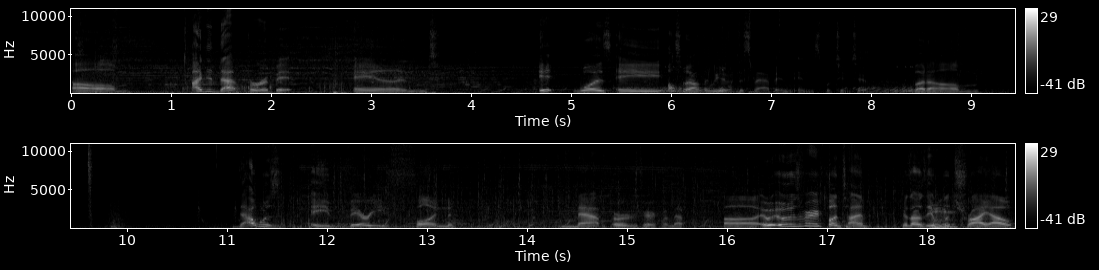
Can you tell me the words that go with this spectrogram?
yeah. Um, I did that for a bit, and it was a. Also, I don't think we have this map in in Splatoon 2, but um, that was a very fun map or very fun map. Uh, it, it was a very fun time because I was able to try out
